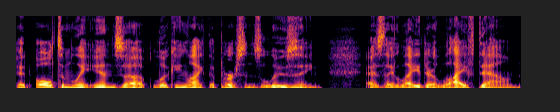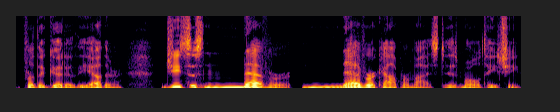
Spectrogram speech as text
It ultimately ends up looking like the person's losing as they lay their life down for the good of the other. Jesus never, never compromised his moral teaching,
